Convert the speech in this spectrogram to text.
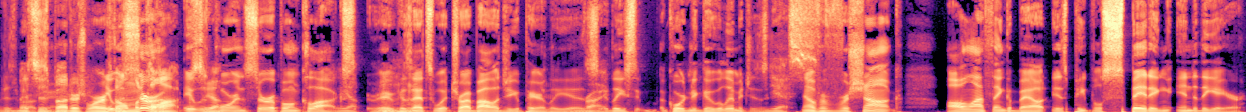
Mrs. name? Buttersworth on the syrup. clocks. It was Yeah. pouring syrup on clocks Yeah. because that's what tribology apparently is, Right. at least according to Google Images. Yes. Now, for Vrishank, all I think about is people spitting into the air.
